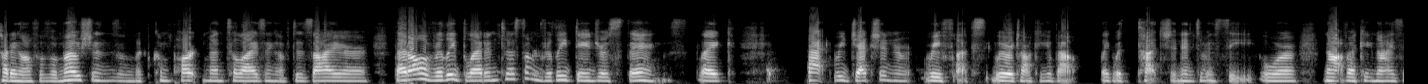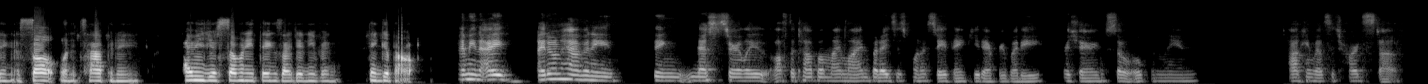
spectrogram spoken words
cutting off of emotions and the compartmentalizing of desire that all really bled into some really dangerous things like that rejection reflex we were talking about like with touch and intimacy or not recognizing assault when it's happening. I mean, just so many things I didn't even think about. I mean, I I don't have anything necessarily off the top of my mind, but I just want to say thank you to everybody for sharing so openly and talking about such hard stuff.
